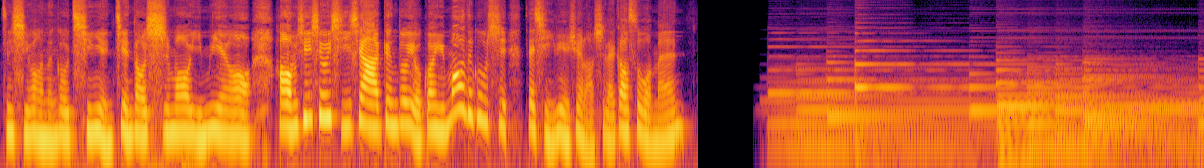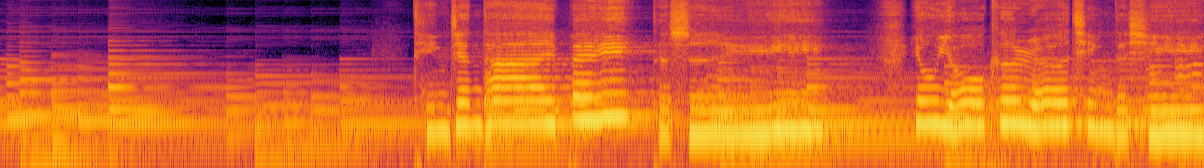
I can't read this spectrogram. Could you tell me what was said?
真希望能够亲眼见到狮猫一面哦。好，我们先休息一下，更多有关于猫的故事，再请于远炫老师来告诉我们。听见台北的声音。拥有颗热情的心，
